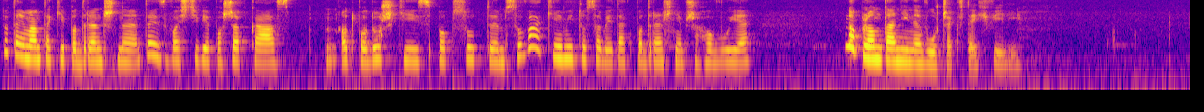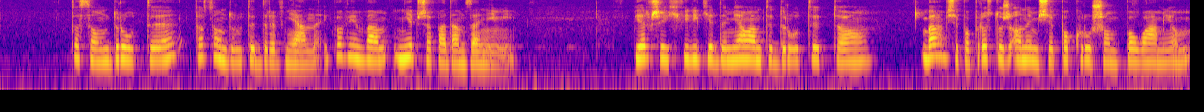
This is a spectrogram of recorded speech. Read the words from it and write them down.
Tutaj mam taki podręczny, to jest właściwie poszewka z, od poduszki z popsutym suwakiem i tu sobie tak podręcznie przechowuję no plątaninę włóczek w tej chwili. To są druty, to są druty drewniane i powiem Wam, nie przepadam za nimi. W pierwszej chwili, kiedy miałam te druty, to bałam się po prostu, że one mi się pokruszą, połamią.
